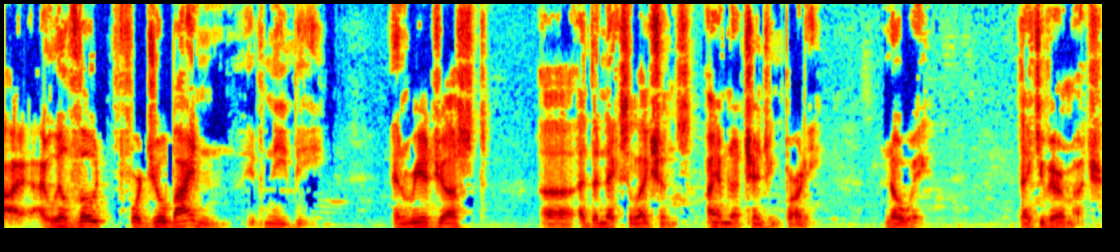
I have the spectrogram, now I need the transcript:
I, I, will vote for Joe Biden if need be and readjust uh, at the next elections. I am not changing party. No way. Thank you very much.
